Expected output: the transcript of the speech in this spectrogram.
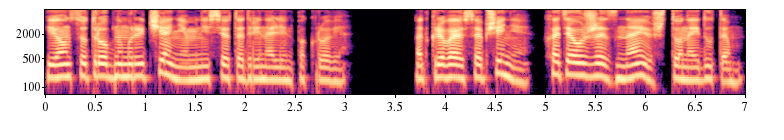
и он с утробным рычанием несет адреналин по крови. Открываю сообщение, хотя уже знаю, что найду там.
